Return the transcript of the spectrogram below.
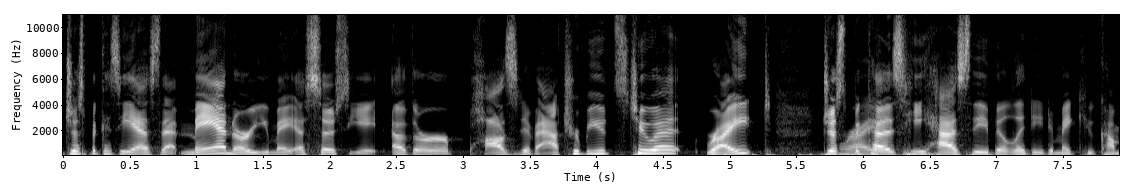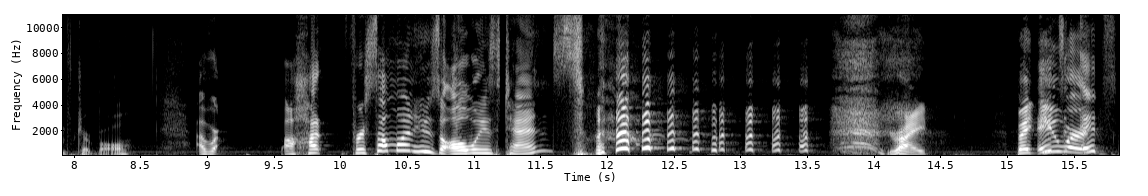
just because he has that manner, you may associate other positive attributes to it, right? Just Right. because he has the ability to make you comfortable. a, a, for someone who's always tense, Right. But you It's- were it's-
